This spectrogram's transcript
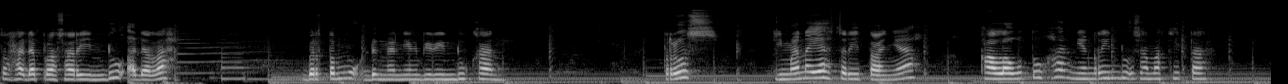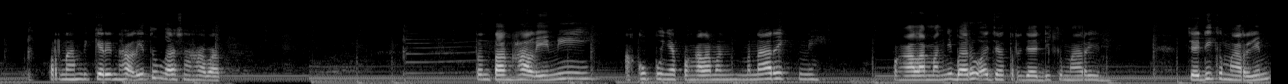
terhadap rasa rindu adalah bertemu dengan yang dirindukan. Terus Gimana ya ceritanya kalau Tuhan yang rindu sama kita? Pernah mikirin hal itu nggak sahabat? Tentang hal ini, aku punya pengalaman menarik nih. Pengalamannya baru aja terjadi kemarin. Jadi kemarin,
